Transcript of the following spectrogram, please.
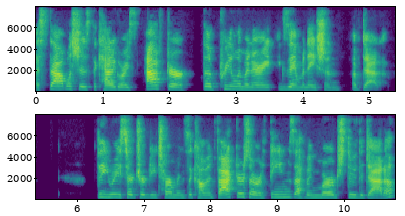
establishes the categories after the preliminary examination of data. The researcher determines the common factors or themes that have emerged through the data.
